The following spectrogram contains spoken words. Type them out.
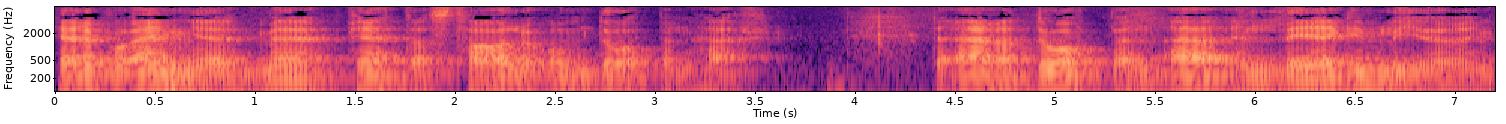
Hele poenget med Peters tale om dåpen her, det er at dåpen er en legemliggjøring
